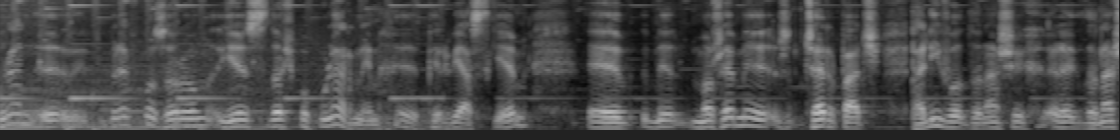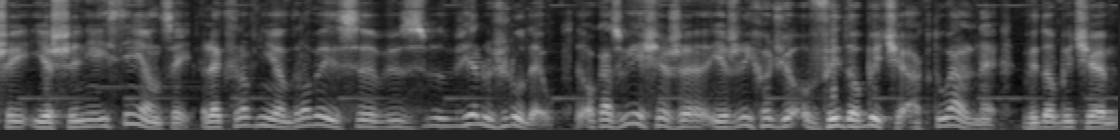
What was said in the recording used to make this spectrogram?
Uran e, wbrew pozorom jest dość popularnym e, pierwiastkiem. E, my Możemy czerpać paliwo do, naszych, do naszej jeszcze nieistniejącej elektrowni jądrowej z, z wielu źródeł. Okazuje się, że jeżeli chodzi o wydobycie, aktualne wydobycie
